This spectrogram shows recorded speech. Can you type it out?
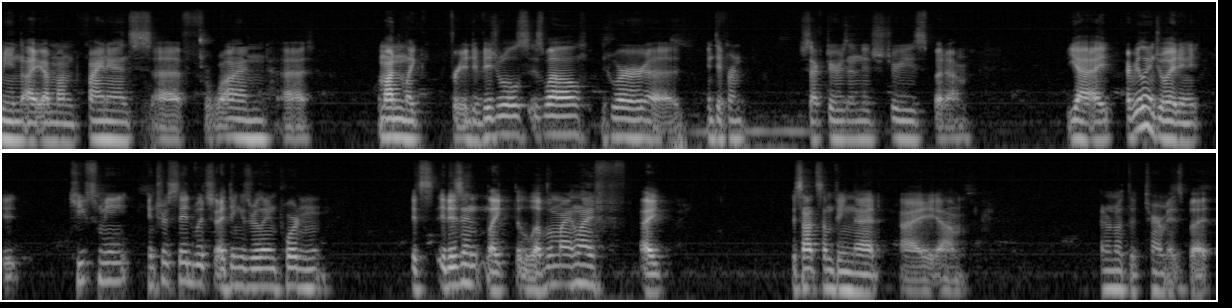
I mean, I, am on finance uh, for one. Uh, I'm on like for individuals as well who are uh, in different sectors and industries. But um, yeah, I, I really enjoy it and it, it keeps me interested, which I think is really important it's it isn't like the love of my life. I it's not something that I um I don't know what the term is, but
